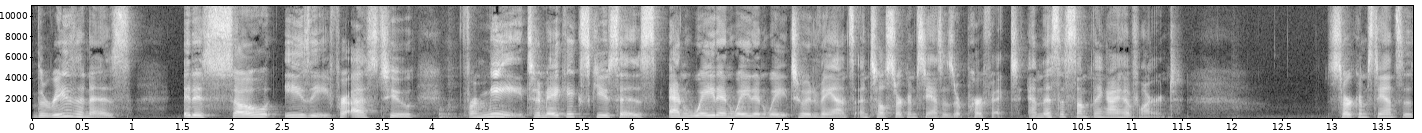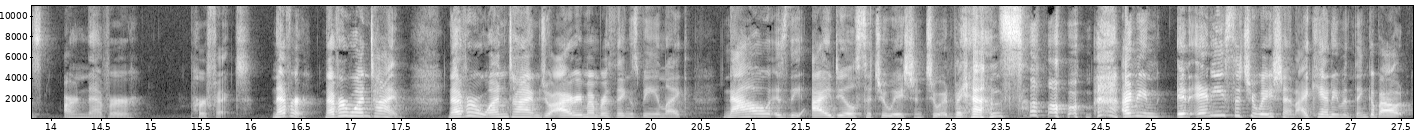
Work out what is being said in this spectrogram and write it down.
The reason is it is so easy for us to, for me, to make excuses and wait and wait and wait to advance until circumstances are perfect. And this is something I have learned circumstances are never perfect. Never, never one time. Never one time do I remember things being like, now is the ideal situation to advance. I mean, in any situation, I can't even think about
